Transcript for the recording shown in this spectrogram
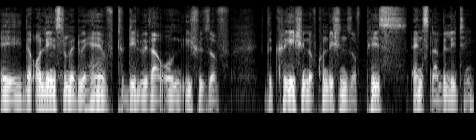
Uh, the only instrument we have to deal with our own issues of the creation of conditions of peace and stability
